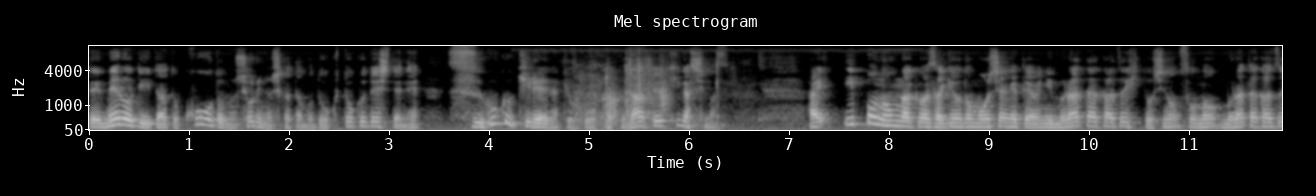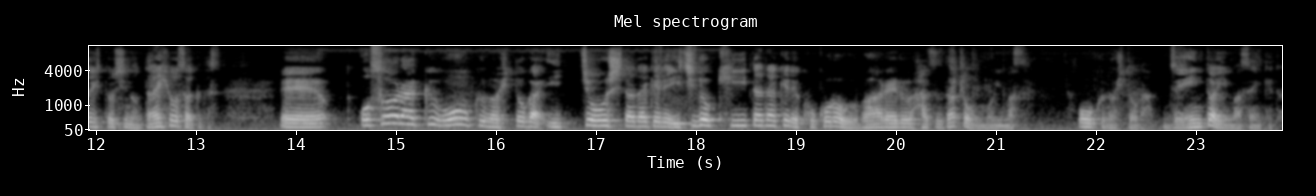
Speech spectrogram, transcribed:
でメロディーとあとコードの処理の仕方も独特でしてねすごく綺麗な曲を書くなという気がします。はい、一本の音楽は先ほど申し上げたように村田和人氏のその村田和人氏の代表作です。えー、おそらく多くの人が一聴しただけで一度聴いただけで心を奪われるはずだと思います。多くの人が全員とは言いませんけど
